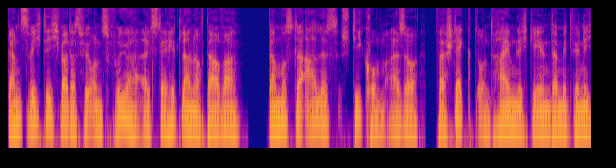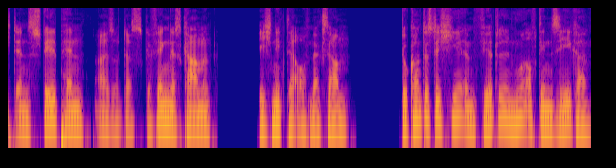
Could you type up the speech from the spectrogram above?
Ganz wichtig war das für uns früher, als der Hitler noch da war. Da musste alles Stikum, also versteckt und heimlich gehen, damit wir nicht ins Stillpen, also das Gefängnis kamen. Ich nickte aufmerksam. Du konntest dich hier im Viertel nur auf den Seger,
